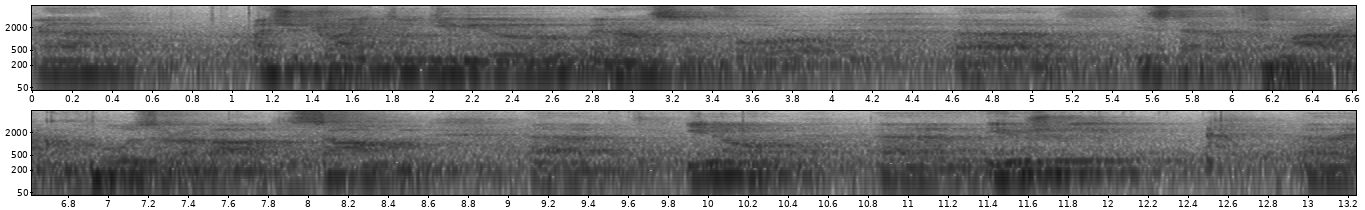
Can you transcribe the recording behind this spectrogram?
Uh, I should try to give you an answer for, uh, instead of Mari composer about the song. Uh, you know, uh, usually uh,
